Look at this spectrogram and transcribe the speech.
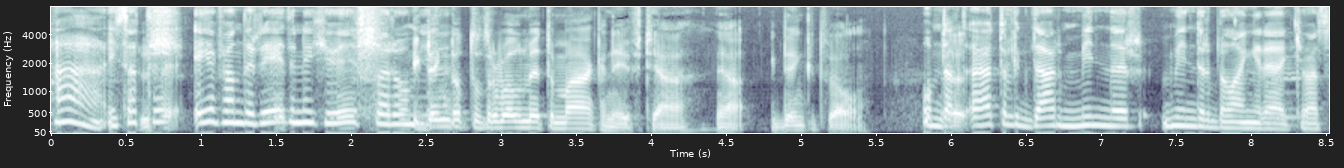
Ah, is dat Dus- een van de redenen geweest waarom Ik je- denk dat het er wel mee te maken heeft, ja. Ja, ik denk het wel. Omdat Eh, uiterlijk daar minder, minder belangrijk was.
